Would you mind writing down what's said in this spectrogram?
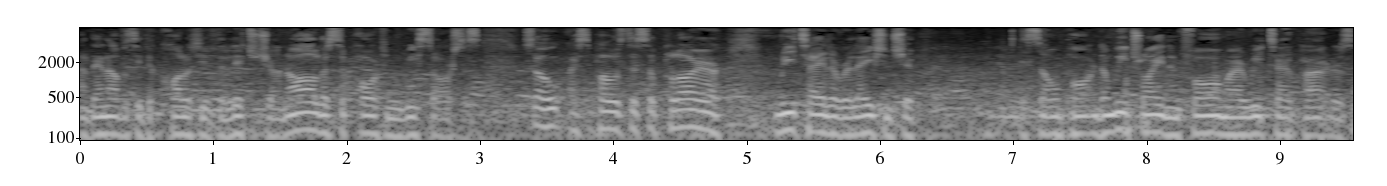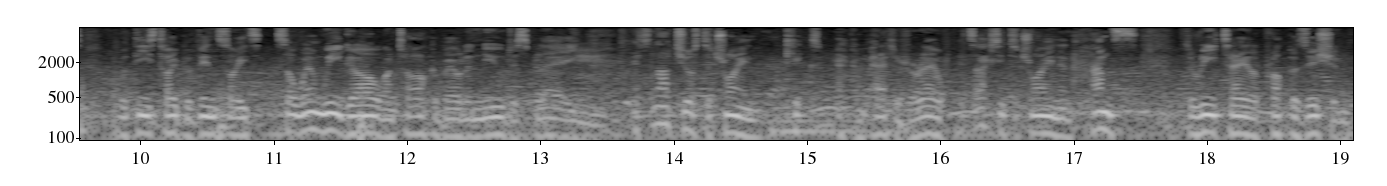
And then obviously the quality of the literature and all the supporting resources. So I suppose the supplier retailer relationship is so important and we try and inform our retail partners with these type of insights so when we go and talk about a new display mm. it's not just to try and kick a competitor out it's actually to try and enhance the retail proposition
